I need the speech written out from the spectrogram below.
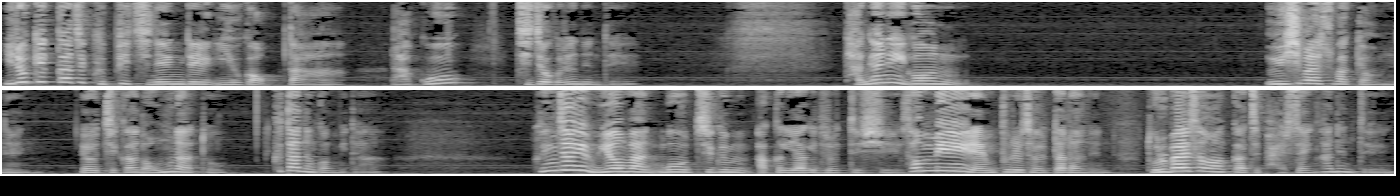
이렇게까지 급히 진행될 이유가 없다라고 지적을 했는데 당연히 이건 의심할 수밖에 없는 여지가 너무나도 크다는 겁니다. 굉장히 위험한 뭐 지금 아까 이야기 드렸듯이 선미 앰플을 절단하는 돌발 상황까지 발생하는 등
